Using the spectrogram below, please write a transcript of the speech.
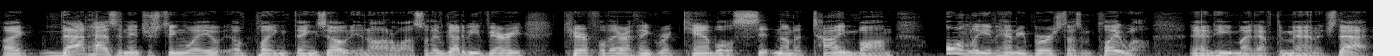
Like that has an interesting way of playing things out in Ottawa. So they've got to be very careful there. I think Rick Campbell is sitting on a time bomb only if Henry Burris doesn't play well, and he might have to manage that.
